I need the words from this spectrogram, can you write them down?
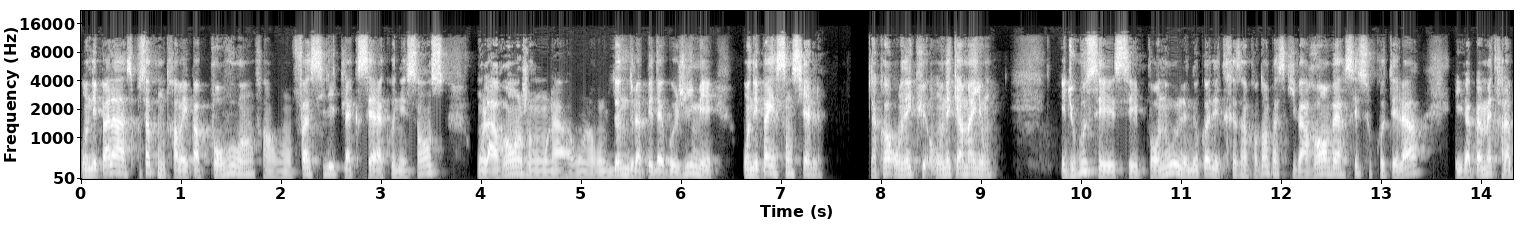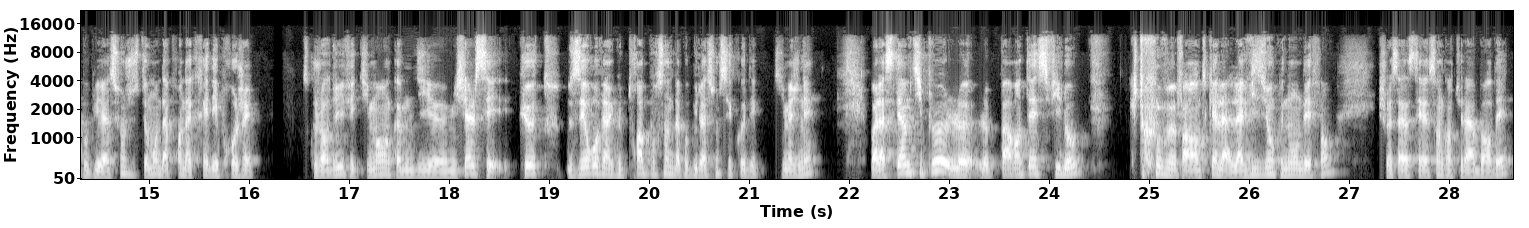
On n'est pas là, c'est pour ça qu'on ne travaille pas pour vous. Hein. Enfin, on facilite l'accès à la connaissance, on la range, on, on, donne de la pédagogie, mais on n'est pas essentiel. D'accord? On n'est qu'un maillon. Et du coup, c'est pour nous, le no-code est très important parce qu'il va renverser ce côté-là et il va permettre à la population justement d'apprendre à créer des projets. Parce qu'aujourd'hui, effectivement, comme dit euh, Michel, c'est que 0,3% de la population s'est codée. Vous imaginez? Voilà, c'était un petit peu le, parenthèse philo, je trouve, enfin en tout cas la, vision que nous on défend. Je trouve ça intéressant quand tu l'as abordé.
